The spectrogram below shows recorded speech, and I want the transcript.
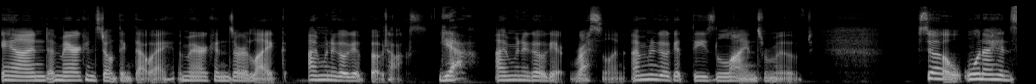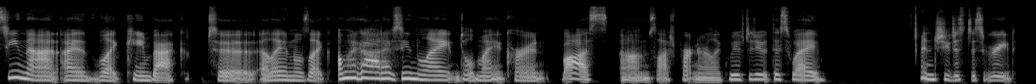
and Americans don't think that way. Americans are like I'm going to go get botox. Yeah. I'm going to go get Restylane. I'm going to go get these lines removed. So when I had seen that, I like came back to LA and was like, "Oh my god, I've seen the light!" And told my current boss um, slash partner like, "We have to do it this way," and she just disagreed.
